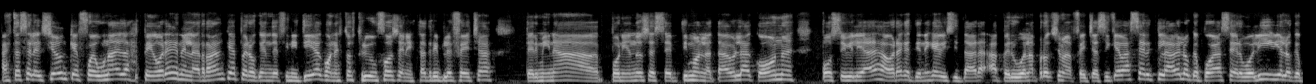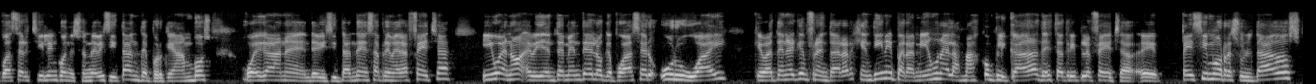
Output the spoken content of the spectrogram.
a esta selección que fue una de las peores en el arranque, pero que en definitiva con estos triunfos en esta triple fecha termina poniéndose séptimo en la tabla con posibilidades ahora que tiene que visitar a Perú en la próxima fecha. Así que va a ser clave lo que puede hacer Bolivia, lo que puede hacer Chile en de visitante, porque ambos juegan eh, de visitante en esa primera fecha. Y bueno, evidentemente lo que puede hacer Uruguay que va a tener que enfrentar a Argentina y para mí es una de las más complicadas de esta triple fecha. Eh, pésimos resultados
